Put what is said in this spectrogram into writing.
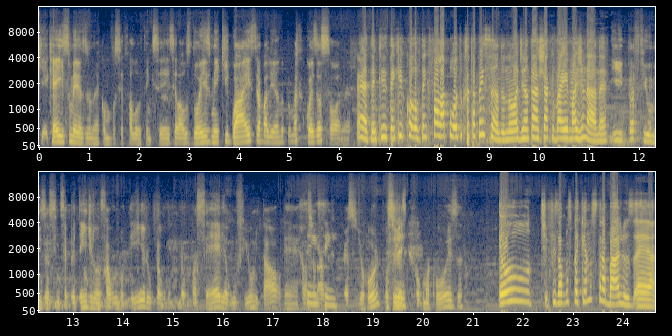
que, que, é isso mesmo, né? Como você falou, tem que ser, sei lá, os dois meio que iguais trabalhando para uma coisa só, né? É, tem que, tem que, tem que falar pro outro o que você tá pensando, não adianta achar que vai imaginar, né? E para filmes, assim, você pretende lançar algum roteiro para alguma série, algum filme e tal, é, relacionado sim, sim. ao universo de horror? Ou você já escreveu alguma coisa? eu fiz alguns pequenos trabalhos é, a,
